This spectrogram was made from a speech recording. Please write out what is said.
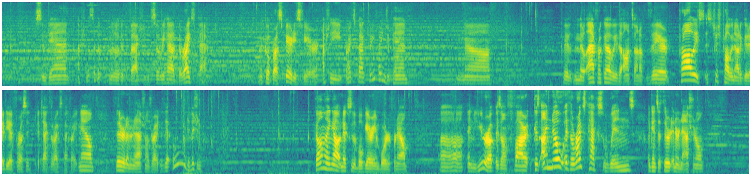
Sudan. Actually, let's look at, let look at the factions. So we have the Reichspakt and the Co-Prosperity Sphere. Actually, Reichspakt, are you fighting Japan? No. We have the Middle Africa, we have the Entente up there. Probably, it's, it's, just probably not a good idea for us to attack the Reichspakt right now. Third International is right there. Oh, division. Come hang out next to the Bulgarian border for now. Uh, and Europe is on fire. Because I know if the Reichspakt wins against a Third International,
